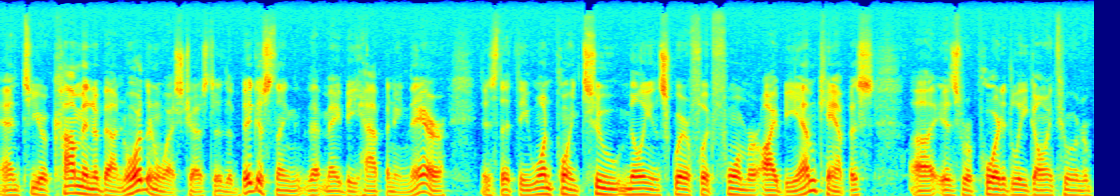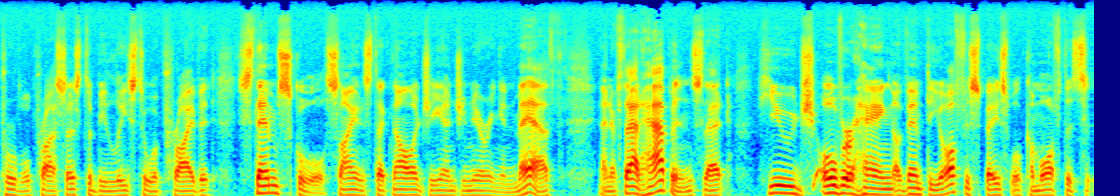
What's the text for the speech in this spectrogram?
And to your comment about Northern Westchester, the biggest thing that may be happening there is that the 1.2 million square foot former IBM campus uh, is reportedly going through an approval process to be leased to a private STEM school, science, technology, engineering, and math. And if that happens, that huge overhang of empty office space will come off the,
